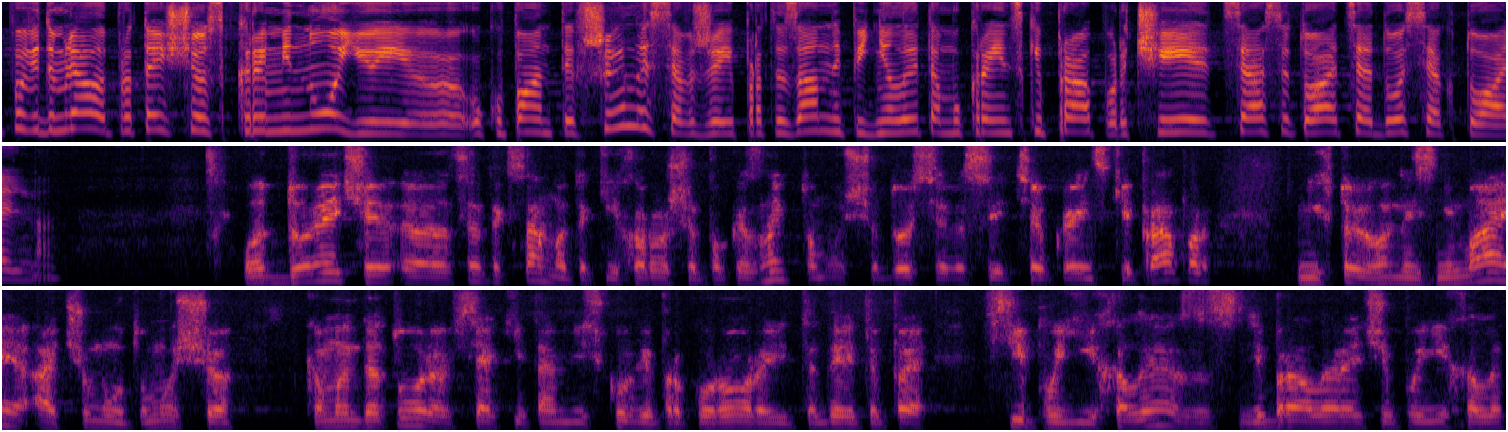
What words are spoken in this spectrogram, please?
повідомляли про те, що з Креміною е, окупанти вшилися вже і партизани підняли там український прапор. Чи ця ситуація досі актуальна? От, до речі, е, це так само такий хороший показник, тому що досі висить український прапор, ніхто його не знімає. А чому? Тому що комендатура, всякі там військові прокурори і т.д. і т.п. всі поїхали, зібрали речі, поїхали.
